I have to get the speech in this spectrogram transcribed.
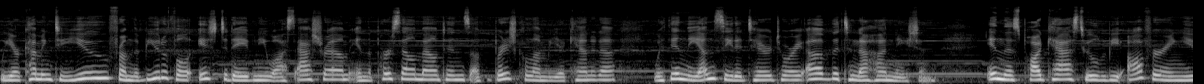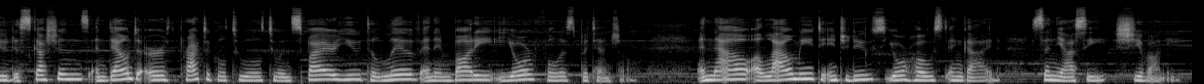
We are coming to you from the beautiful Ishtadev Niwas Ashram in the Purcell Mountains of British Columbia, Canada, within the unceded territory of the Ktunaxa Nation. In this podcast, we will be offering you discussions and down to earth practical tools to inspire you to live and embody your fullest potential. And now, allow me to introduce your host and guide, Sannyasi Shivani.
